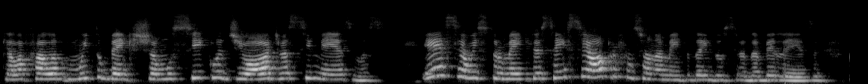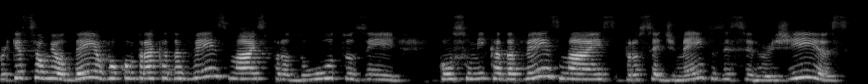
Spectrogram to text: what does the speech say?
que ela fala muito bem, que chama o ciclo de ódio a si mesmas. Esse é um instrumento essencial para o funcionamento da indústria da beleza, porque se eu me odeio, eu vou comprar cada vez mais produtos e consumir cada vez mais procedimentos e cirurgias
